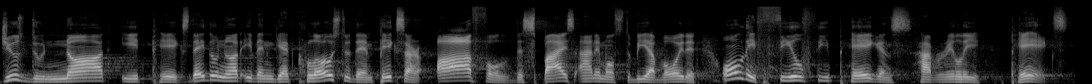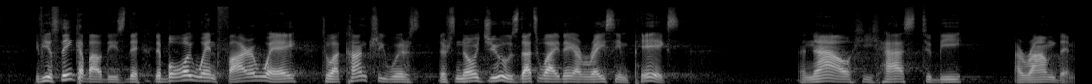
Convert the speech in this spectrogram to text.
Jews do not eat pigs. They do not even get close to them. Pigs are awful, despised animals to be avoided. Only filthy pagans have really pigs. If you think about this, the, the boy went far away to a country where there's no Jews. That's why they are raising pigs. And now he has to be around them.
